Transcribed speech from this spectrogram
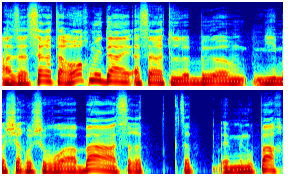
אז הסרט ארוך מדי, הסרט ב- יימשך בשבוע הבא, הסרט קצת אה, מנופח.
